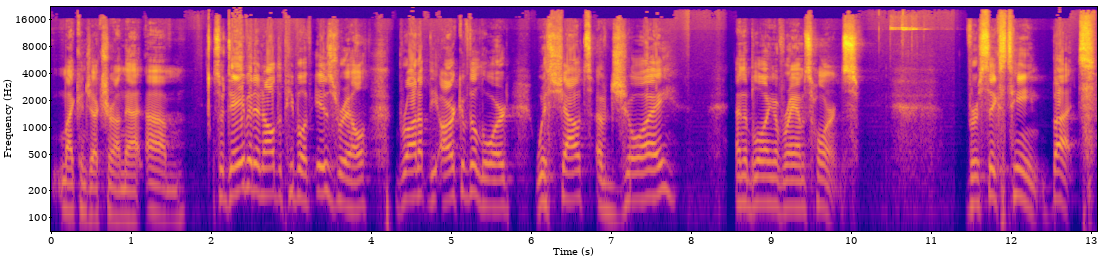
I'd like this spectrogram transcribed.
my conjecture on that. Um, so David and all the people of Israel brought up the ark of the Lord with shouts of joy and the blowing of ram's horns. Verse 16, but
